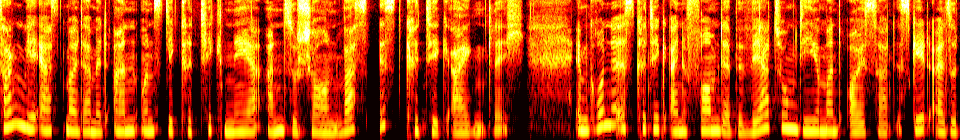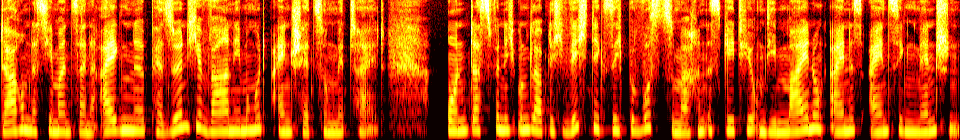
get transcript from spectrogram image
Fangen wir erstmal damit an, uns die Kritik näher anzuschauen. Was ist Kritik eigentlich? Im Grunde ist Kritik eine Form der Bewertung, die jemand äußert. Es geht also darum, dass jemand seine eigene persönliche Wahrnehmung und Einschätzung mitteilt. Und das finde ich unglaublich wichtig, sich bewusst zu machen. Es geht hier um die Meinung eines einzigen Menschen.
